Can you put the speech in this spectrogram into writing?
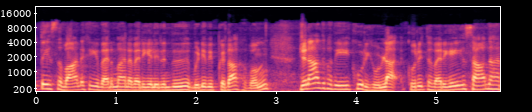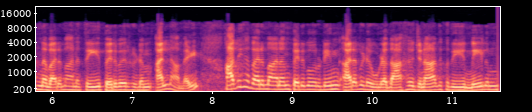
உத்தேச வாடகை வருமான வரியில் இருந்து விடுவிப்பதாகவும் ஜனாதிபதி கூறியுள்ளார். குறித்த வரியை சாதாரண வருமானத்தை பெறுபவர்களிடம் அல்லாமல் அதிக வருமானம் பெறுவோருடன் அறவிட உள்ளதாக ஜனாதிபதி மேலும்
